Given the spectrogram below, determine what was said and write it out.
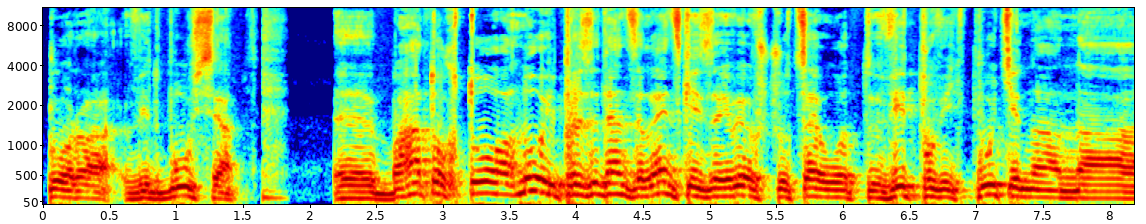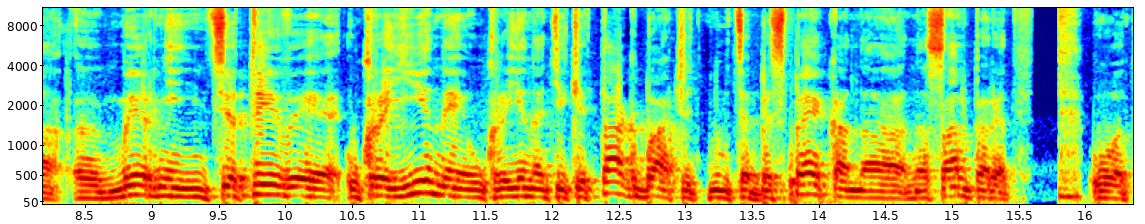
вчора відбувся. Е, Багато хто, ну і президент Зеленський заявив, що це от відповідь Путіна на е, мирні ініціативи України. Україна тільки так бачить, ну це безпека на, насамперед. От.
